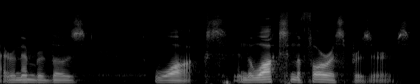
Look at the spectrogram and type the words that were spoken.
I remember those walks and the walks in the forest preserves.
